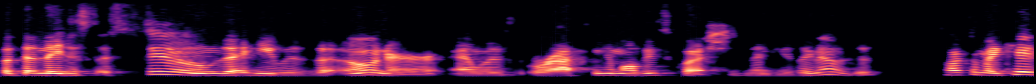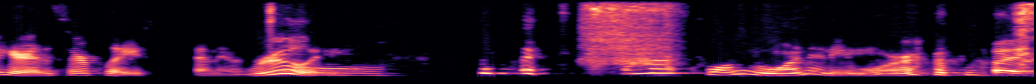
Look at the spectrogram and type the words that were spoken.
but then they just assumed that he was the owner and was were asking him all these questions, and he's like, "No, just talk to my kid here. This is her place. And they're really, oh. I'm not 21 anymore. but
